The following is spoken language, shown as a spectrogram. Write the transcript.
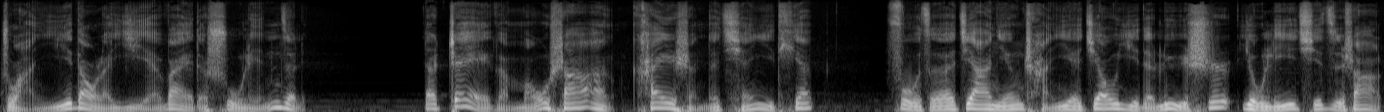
转移到了野外的树林子里。那这个谋杀案开审的前一天，负责嘉宁产业交易的律师又离奇自杀了。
